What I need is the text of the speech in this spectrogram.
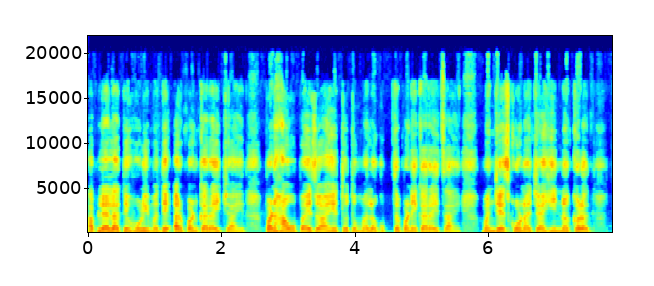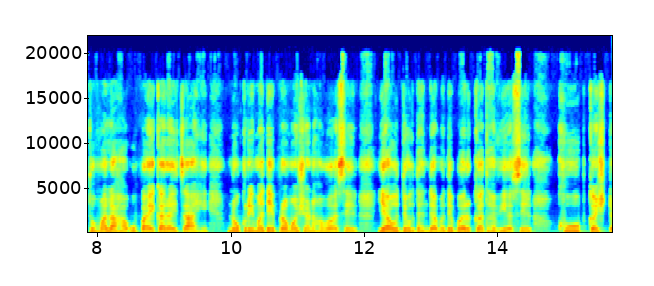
आपल्याला ते होळीमध्ये अर्पण करायचे आहेत. पण हा उपाय जो आहे तो तुम्हाला गुप्तपणे करायचा आहे. म्हणजेच कोणाच्याही नकळत तुम्हाला हा उपाय करायचा आहे. नोकरीमध्ये प्रमोशन हवं असेल या उद्योगधंद्यामध्ये बरकत हवी असेल खूप कष्ट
